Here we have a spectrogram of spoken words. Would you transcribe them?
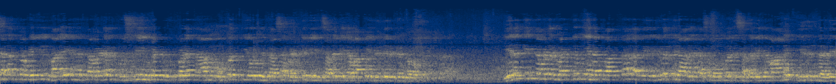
சனத்தொகையில் மலையக தமிழர் முஸ்லீம்கள் உட்பட நாம் முப்பத்தி ஒன்று தசம் எட்டு சதவீதமாக இருந்திருக்கின்றோம். இலங்கை தமிழர் மட்டும் என பார்த்தால் அது இருபத்தி நாலு தசம் ஒன்பது சதவீதமாக இருந்தது.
